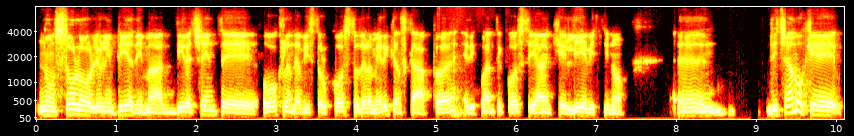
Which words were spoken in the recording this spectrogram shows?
non solo le Olimpiadi, ma di recente Oakland ha visto il costo dell'American Cup eh, e di quanti costi anche lievitino. Eh, diciamo che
